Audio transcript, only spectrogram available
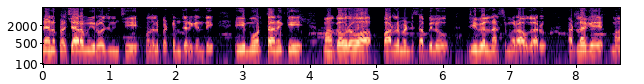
నేను ప్రచారం ఈ రోజు నుంచి మొదలుపెట్టడం జరిగింది. ఈ ముహూర్తానికి మా గౌరవ పార్లమెంటు సభ్యులు జీవీఎల్ నరసింహారావు గారు అట్లాగే మా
